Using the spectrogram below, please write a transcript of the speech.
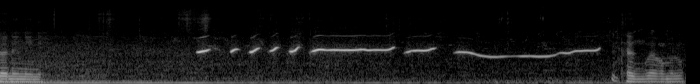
ตัวนึงนี่นี่ถึงเพื่อก็ไม่รู้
